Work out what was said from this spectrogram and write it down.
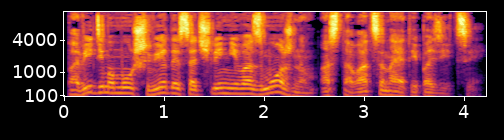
По-видимому, шведы сочли невозможным оставаться на этой позиции.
